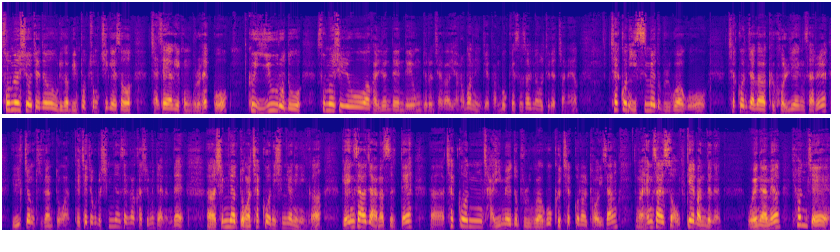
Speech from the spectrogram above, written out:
소멸시효 제도 우리가 민법 총칙에서 자세하게 공부를 했고 그 이후로도 소멸시효와 관련된 내용들은 제가 여러 번 이제 반복해서 설명을 드렸잖아요. 채권이 있음에도 불구하고 채권자가 그 권리 행사를 일정 기간 동안 대체적으로 10년 생각하시면 되는데 어, 10년 동안 채권이 10년이니까 행사하지 않았을 때 어, 채권자임에도 불구하고 그 채권을 더 이상 어, 행사할 수 없게 만드는 왜냐하면 현재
